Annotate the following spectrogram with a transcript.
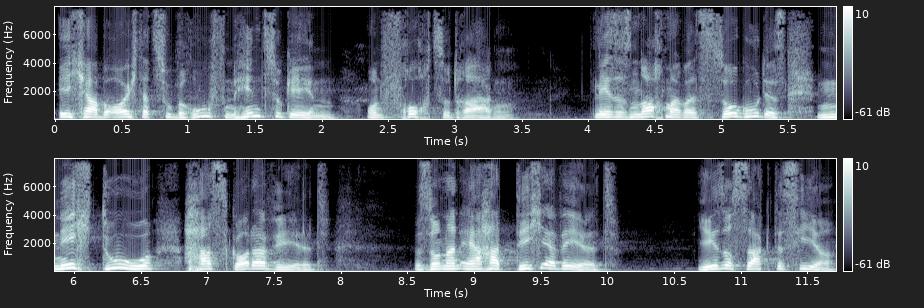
Ich habe euch dazu berufen, hinzugehen und Frucht zu tragen ich lese es nochmal, weil es so gut ist. Nicht du hast Gott erwählt, sondern er hat dich erwählt. Jesus sagt es hier.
